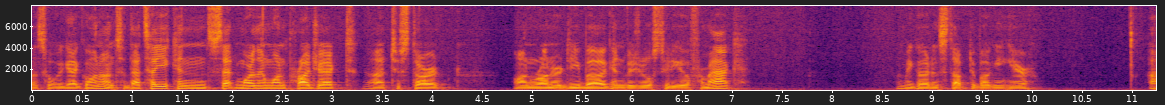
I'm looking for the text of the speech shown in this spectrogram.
That's what we got going on. So that's how you can set more than one project uh, to start on Run or Debug in Visual Studio for Mac. Let me go ahead and stop debugging here. Uh,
